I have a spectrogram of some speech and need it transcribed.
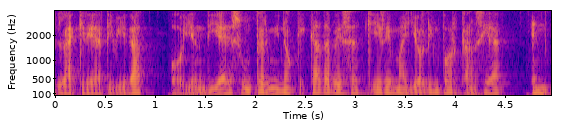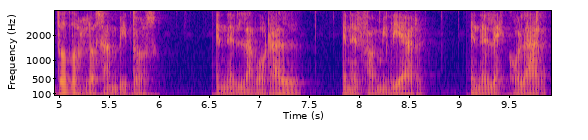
La creatividad hoy en día es un término que cada vez adquiere mayor importancia en todos los ámbitos, en el laboral, en el familiar, en el escolar,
